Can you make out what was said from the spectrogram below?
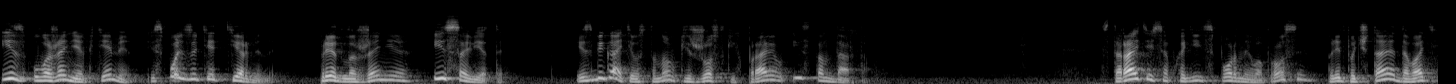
Из уважения к теме используйте термины, предложения и советы. Избегайте установки жестких правил и стандартов. Старайтесь обходить спорные вопросы, предпочитая давать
